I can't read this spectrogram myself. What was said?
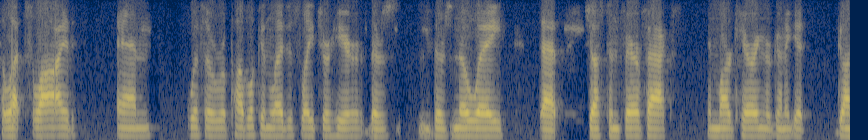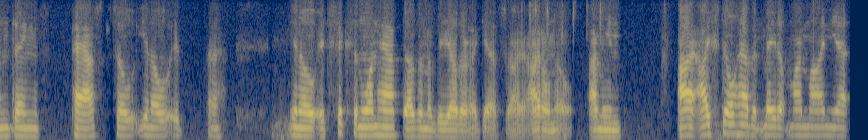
to let slide, and with a Republican legislature here, there's there's no way that Justin Fairfax and Mark Herring are going to get gun things passed. So you know it, uh, you know it's six and one half dozen of the other. I guess I I don't know. I mean, I I still haven't made up my mind yet.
